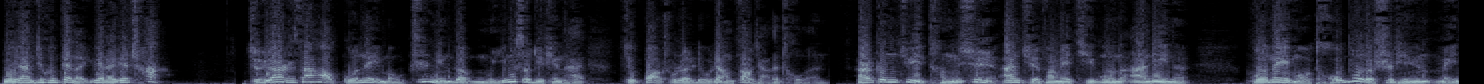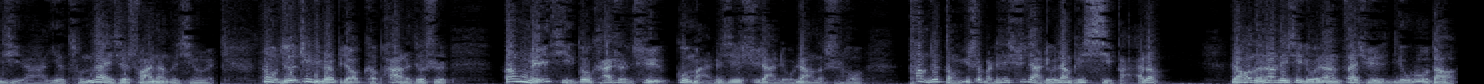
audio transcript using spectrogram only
流量就会变得越来越差。九月二十三号，国内某知名的母婴数据平台就爆出了流量造假的丑闻。而根据腾讯安全方面提供的案例呢，国内某头部的视频媒体啊，也存在一些刷量的行为。那我觉得这里边比较可怕的就是，当媒体都开始去购买这些虚假流量的时候，他们就等于是把这些虚假流量给洗白了，然后呢，让这些流量再去流入到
